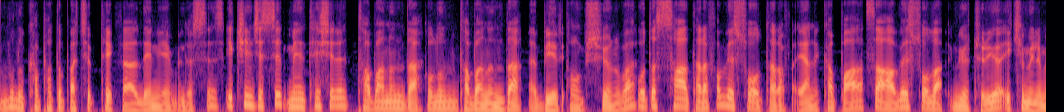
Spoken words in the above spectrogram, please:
Bunu kapatıp açıp tekrar deneyebilirsiniz. İkincisi menteşenin tabanında, kolun tabanında bir fonksiyonu var. O da sağ tarafa ve sol tarafa yani kapağı sağa ve sola götürüyor. 2 mm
